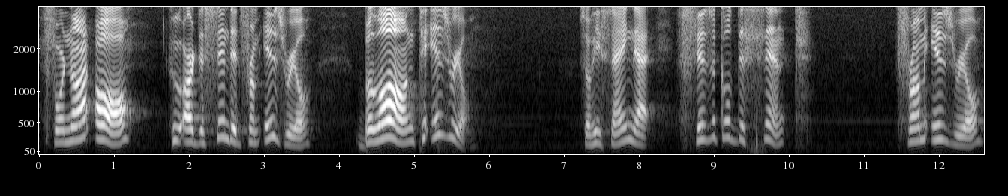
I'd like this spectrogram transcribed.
For not all who are descended from Israel belong to Israel. So he's saying that physical descent from Israel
